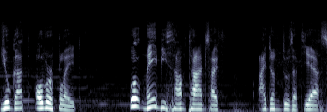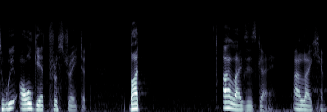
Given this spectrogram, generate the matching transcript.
you got overplayed. Well, maybe sometimes I I don't do that. Yes, we all get frustrated. But I like this guy. I like him.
